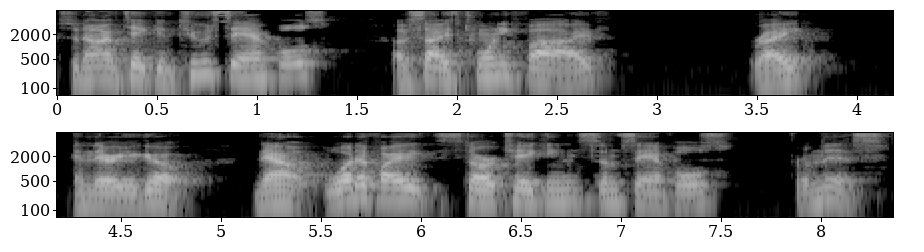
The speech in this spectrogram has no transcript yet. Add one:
So now I've taken two samples of size 25, right? And there you go. Now, what if I start taking some samples from this?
